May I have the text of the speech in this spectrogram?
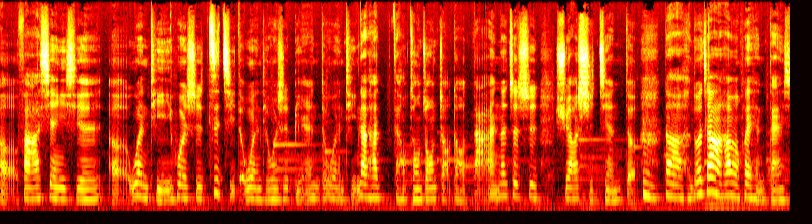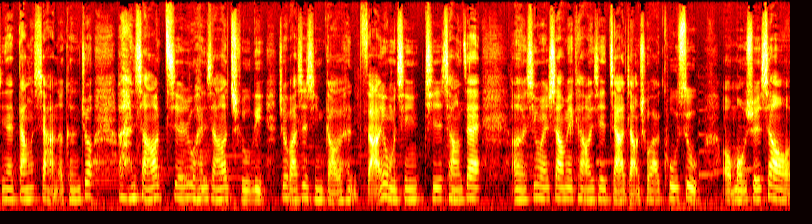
呃发现一些呃问题，或者是自己的问题，或者是别人的问题，那他从中找到答案，那这是需要时间的。嗯，那很多家长他们会很担心，在当下呢，可能就很想要介入，很想要处理，就把事情搞得很杂。因为我们其其实常在呃新闻上面看到一些家长出来哭诉，哦，某学校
